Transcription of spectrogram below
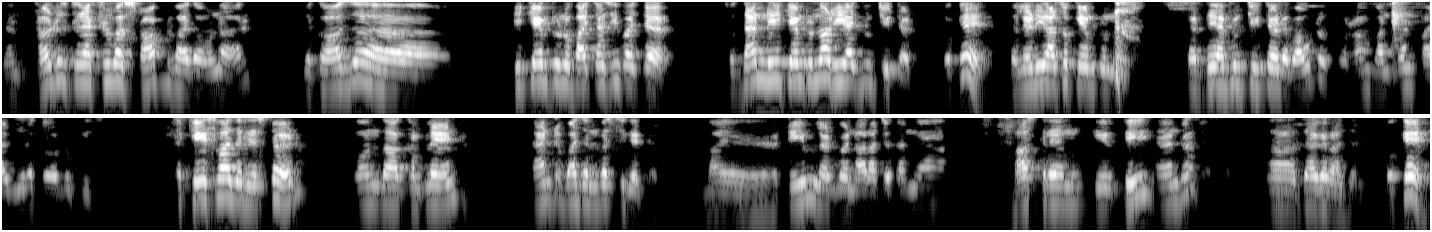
Then third transaction was stopped by the owner because uh, he came to know by chance he was there. So then he came to know he has been cheated. Okay. The lady also came to know that they have been cheated about around 1.50 crore rupees. The case was registered on the complaint and was investigated by a team led by Nara Chaitanya, Bhaskaran, Kirti, and uh. Okay.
